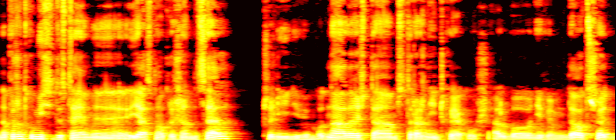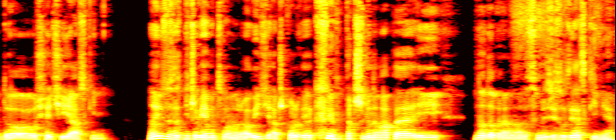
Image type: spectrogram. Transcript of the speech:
Na początku misji dostajemy jasno określony cel, czyli, nie wiem, odnaleźć tam strażniczkę jakąś, albo, nie wiem, dotrzeć do sieci jaskiń. No i zasadniczo wiemy, co mamy robić, aczkolwiek patrzymy na mapę i no dobra, no ale w sumie gdzie są jaskinie.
